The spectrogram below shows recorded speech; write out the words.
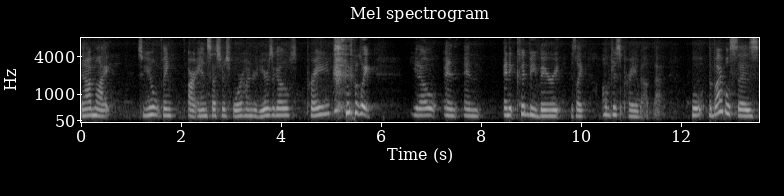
And I'm like, so you don't think our ancestors 400 years ago prayed? like, you know, and, and, and it could be very, it's like, oh, just pray about that. Well, the Bible says,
